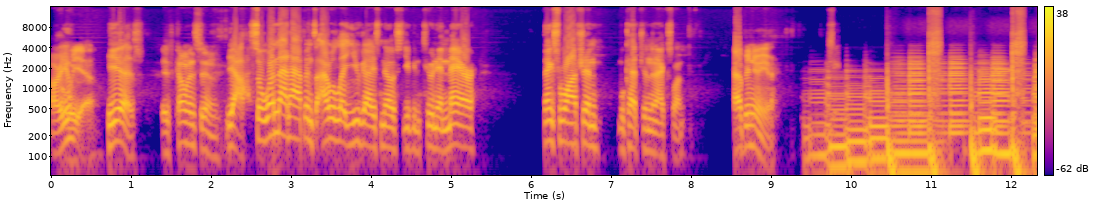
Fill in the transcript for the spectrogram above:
Are you? Oh yeah. He is. It's coming soon. Yeah. So when that happens, I will let you guys know so you can tune in there. Thanks for watching. We'll catch you in the next one. Happy New Year. Bye.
